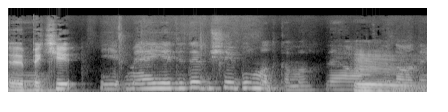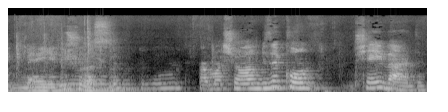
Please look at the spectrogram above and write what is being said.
Ee, peki Y- M7'de bir şey bulmadık ama. L6'da Hmm. daha denk. M7 şurası. Ama şu an bize kon şey verdin.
